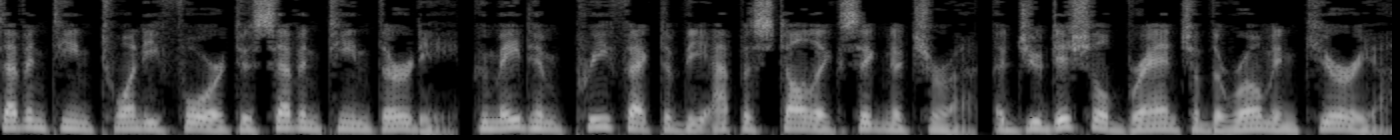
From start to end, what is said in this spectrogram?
(1724–1730), who made him prefect of the Apostolic Signatura, a judicial branch of the Roman Curia.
